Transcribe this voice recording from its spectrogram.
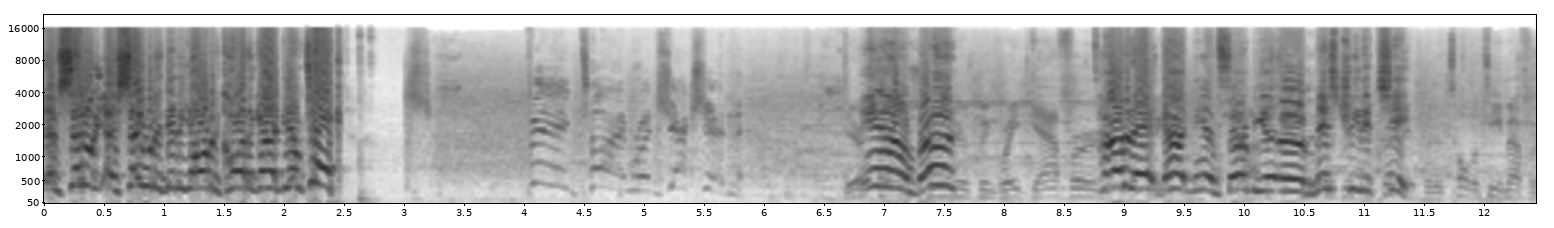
If Shai, if Shai would have did it, y'all would have called a goddamn tech. Big time rejection. Derek Damn, bro. bruh. Jr. has been great gaffer. Tired of that goddamn Serbia uh, mistreated chick. But a total team effort.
